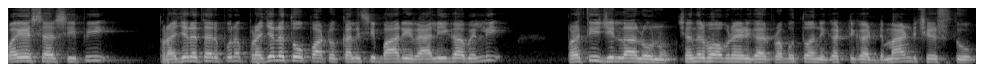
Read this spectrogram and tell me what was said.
వైఎస్ఆర్సిపి ప్రజల తరపున ప్రజలతో పాటు కలిసి భారీ ర్యాలీగా వెళ్ళి ప్రతి జిల్లాలోనూ చంద్రబాబు నాయుడు గారి ప్రభుత్వాన్ని గట్టిగా డిమాండ్ చేస్తూ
